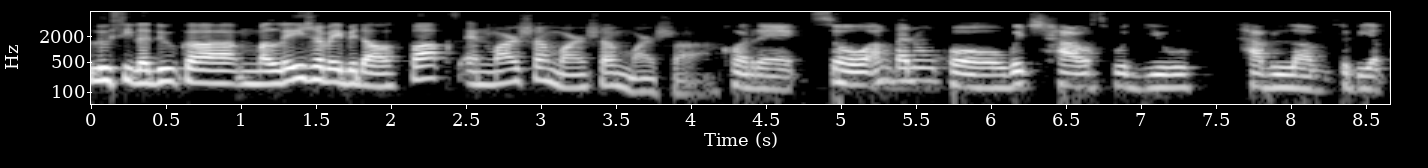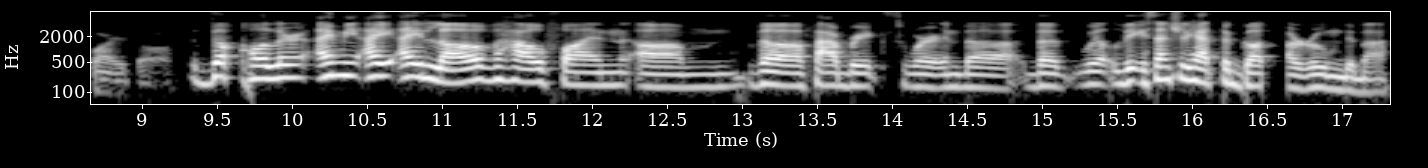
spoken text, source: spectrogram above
Loosey LaDuca, Malaysia Baby Doll Fox, and Marcia, Marcia, Marcia. Correct. So, ang tanong ko, which house would you have loved to be a part of? The color, I mean, I I love how fun um the fabrics were in the the well they essentially had to gut a room, diba?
